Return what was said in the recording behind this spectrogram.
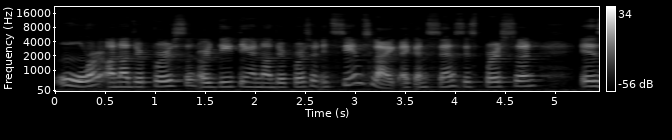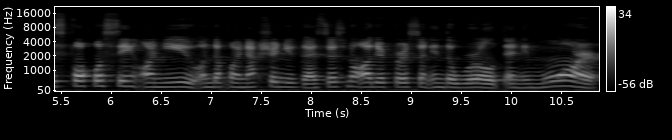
or another person or dating another person. It seems like i can sense this person is focusing on you on the connection you guys. There's no other person in the world anymore.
